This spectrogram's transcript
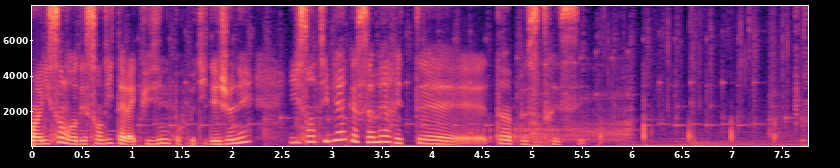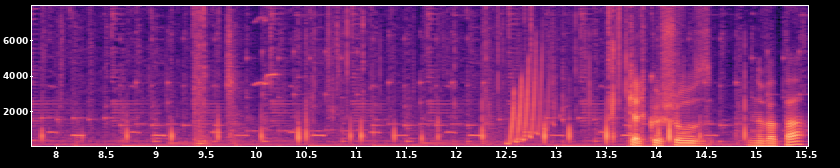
Quand Lysandre descendit à la cuisine pour petit déjeuner, il sentit bien que sa mère était un peu stressée. Quelque chose ne va pas,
